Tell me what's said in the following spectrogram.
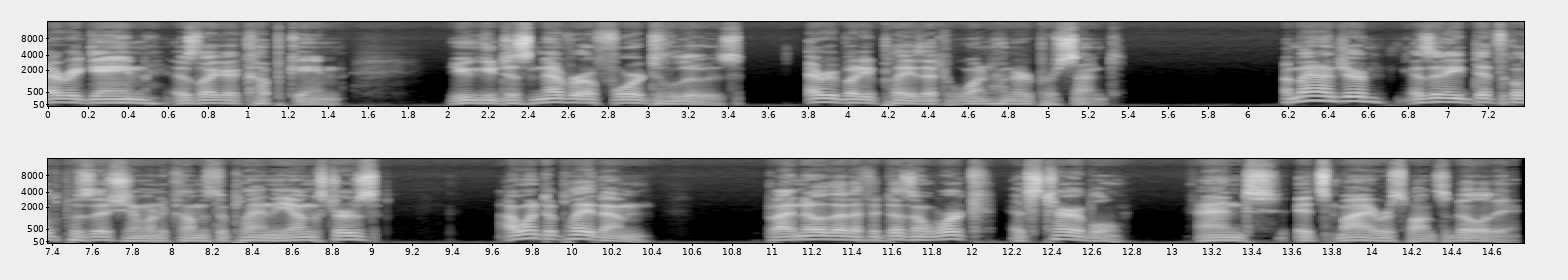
every game is like a cup game. You can just never afford to lose. Everybody plays at 100%. A manager is in a difficult position when it comes to playing the youngsters. I want to play them, but I know that if it doesn't work, it's terrible, and it's my responsibility.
